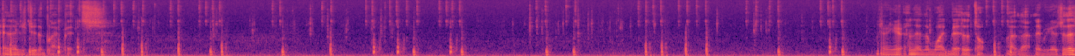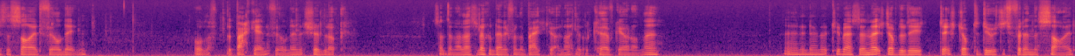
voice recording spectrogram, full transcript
And then just do the black bits. And then the white bit at the top, like that. There we go. So there's the side filled in, or the, the back end filled in. It should look something like that. So looking at it from the back, you've got a nice little curve going on there. And it don't look too bad. So the next job to do, next job to do is just fill in the side.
